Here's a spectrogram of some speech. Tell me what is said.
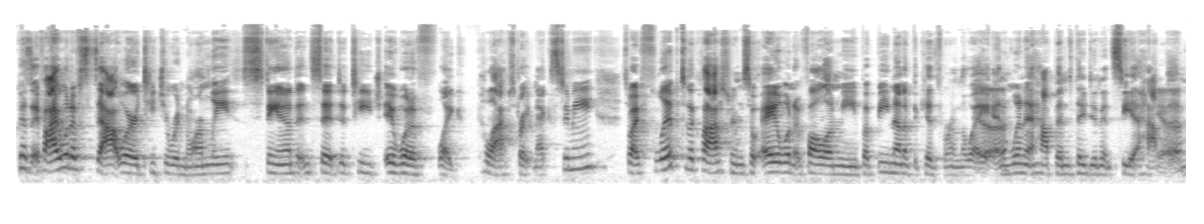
because if I would have sat where a teacher would normally stand and sit to teach, it would have like collapsed right next to me. So I flipped the classroom so A, it wouldn't fall on me, but B, none of the kids were in the way. Yeah. And when it happened, they didn't see it happen. Yeah.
